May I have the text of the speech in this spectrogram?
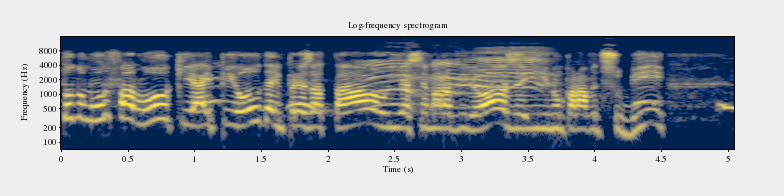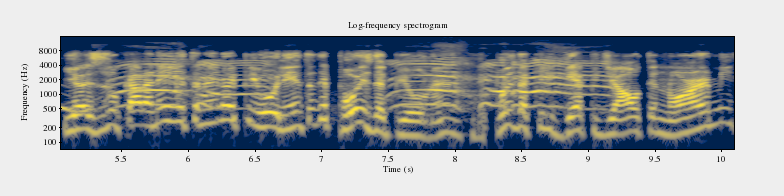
todo mundo falou que a IPO da empresa tal ia ser maravilhosa e não parava de subir. E às vezes o cara nem entra nem no IPO, ele entra depois da IPO, né? Depois daquele gap de alta enorme,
